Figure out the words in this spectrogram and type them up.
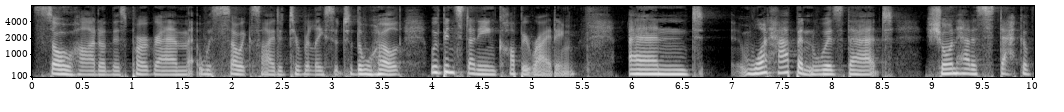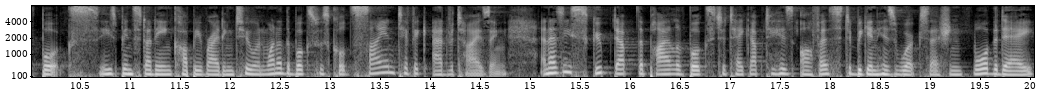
so hard on this program. We're so excited to release it to the world. We've been studying copywriting. And what happened was that Sean had a stack of books. He's been studying copywriting too, and one of the books was called Scientific Advertising. And as he scooped up the pile of books to take up to his office to begin his work session for the day,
